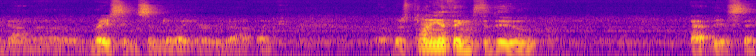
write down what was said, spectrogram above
We got a racing simulator. We got like there's plenty of things to do at the estate.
